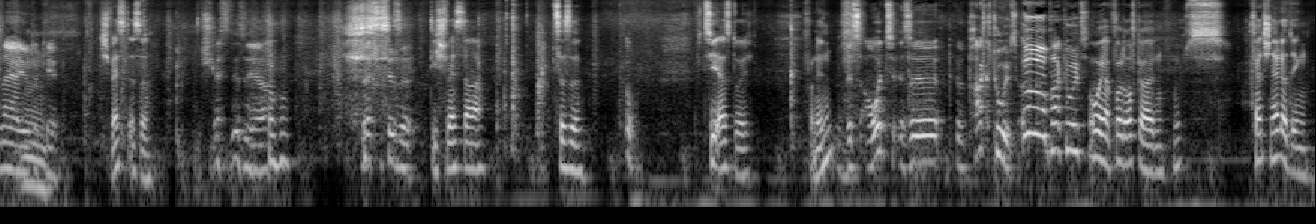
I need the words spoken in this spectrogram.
Naja, gut, okay. Schwest ist sie. Schwester ist sie, ja. Schwester ist sie. Die Schwester. Zisse. Oh. Ich zieh erst durch. Von hinten. Without the Park Tools. Oh, Park Tools. Oh, ich hab voll drauf gehalten. Ups. Fährt schnell das Ding.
